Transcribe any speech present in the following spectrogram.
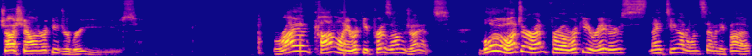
Josh Allen, rookie, Drew Brees. Ryan Connelly, rookie Prism, Giants. Blue, Hunter Renfrow, rookie Raiders, 19 out of 175.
